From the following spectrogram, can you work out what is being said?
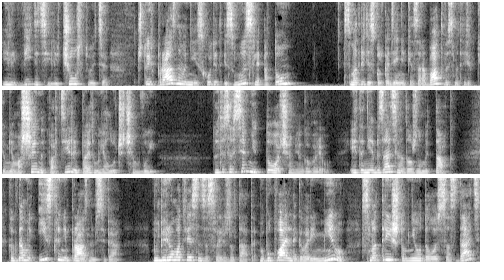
или видите, или чувствуете, что их празднование исходит из мысли о том, Смотрите, сколько денег я зарабатываю, смотрите, какие у меня машины, квартиры, и поэтому я лучше, чем вы. Но это совсем не то, о чем я говорю. И это не обязательно должно быть так. Когда мы искренне празднуем себя, мы берем ответственность за свои результаты. Мы буквально говорим миру, смотри, что мне удалось создать,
